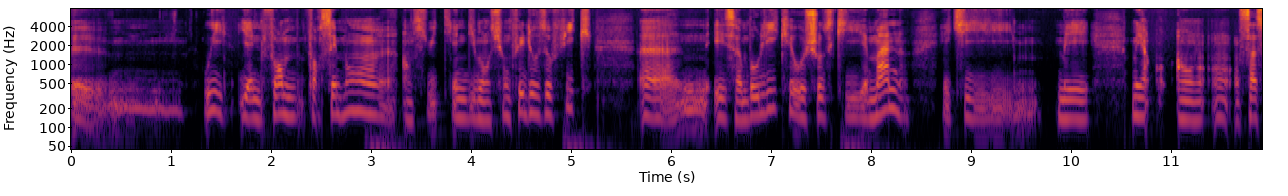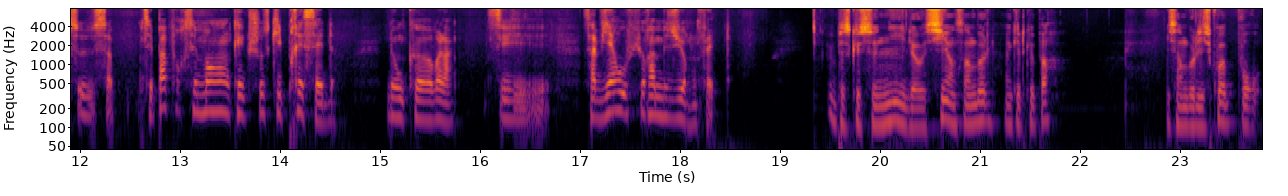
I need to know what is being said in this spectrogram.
euh, oui, il y a une forme, forcément, euh, ensuite, il y a une dimension philosophique euh, et symbolique aux choses qui émanent et qui. Mais, mais en, ça, c'est pas forcément quelque chose qui précède. Donc voilà, c'est, ça vient au fur et à mesure, en fait. Parce que ce nid, il a aussi un symbole, quelque part? Il symbolise quoi pour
